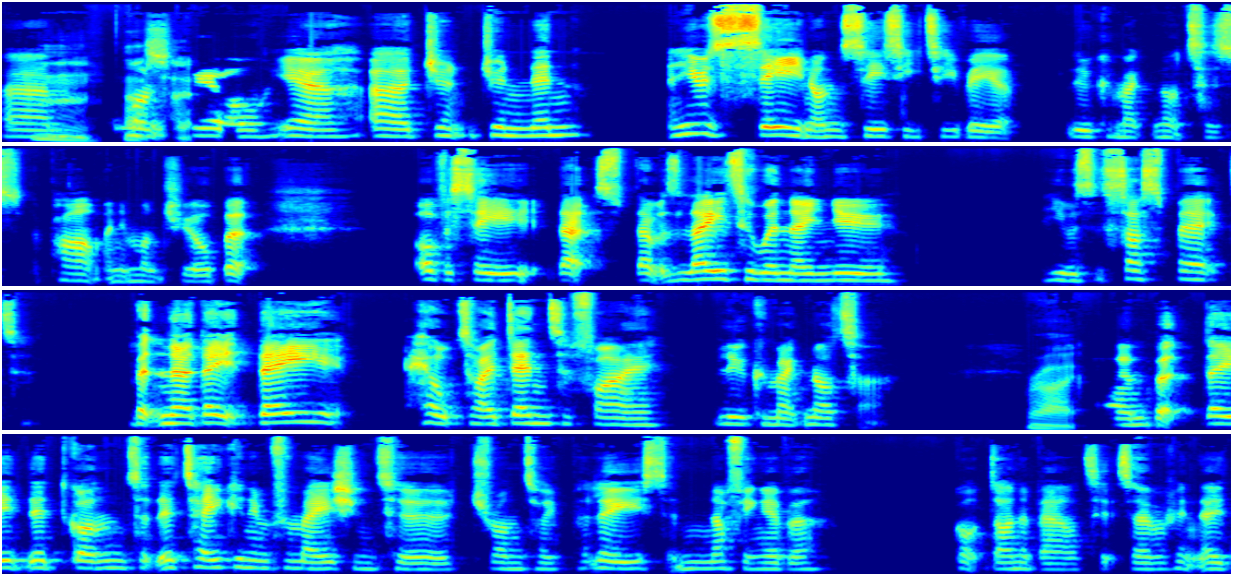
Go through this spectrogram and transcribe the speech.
um, Hmm, that's it. Montreal. Yeah, uh, Jun, Jun Lin. And he was seen on CCTV at Luca Magnotta's apartment in Montreal, but obviously that's that was later when they knew he was the suspect. But no, they they helped identify Luca Magnotta. Right. Um, but they they'd gone to, they'd taken information to Toronto police and nothing ever got done about it. So I think they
